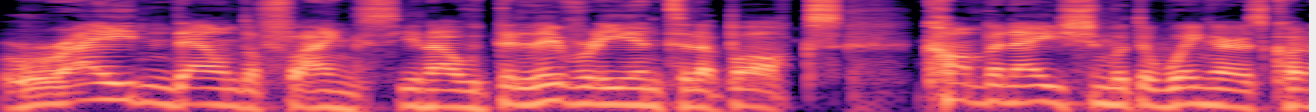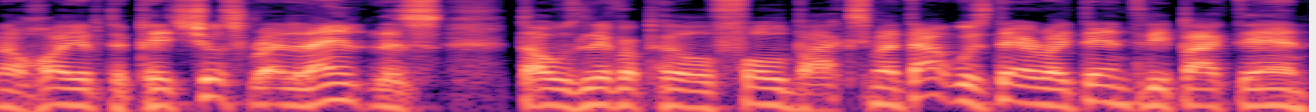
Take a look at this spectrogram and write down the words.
riding down the flanks, you know, delivery into the box, combination with the wingers kind of high up the pitch, just relentless. Those Liverpool fullbacks, man, that was their identity back then.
